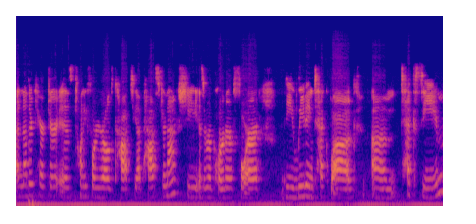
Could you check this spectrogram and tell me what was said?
another character is 24 year old Katya Pasternak. She is a reporter for the leading tech blog um, Techscene,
